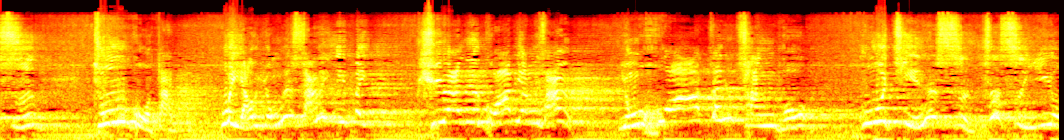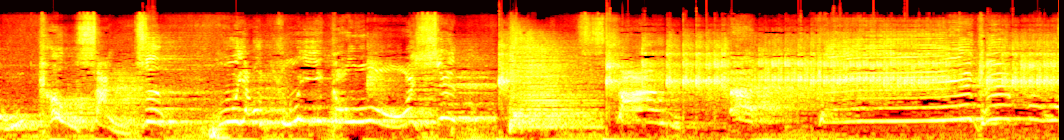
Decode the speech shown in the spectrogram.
事。诸葛丹，我要用上一枚悬挂梁上，用花针长破。我进士只是用口上之，不要做一个恶心。上哎，去去不完。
